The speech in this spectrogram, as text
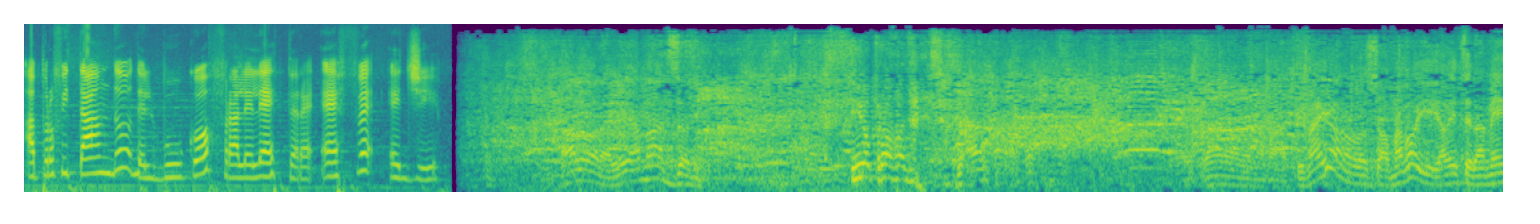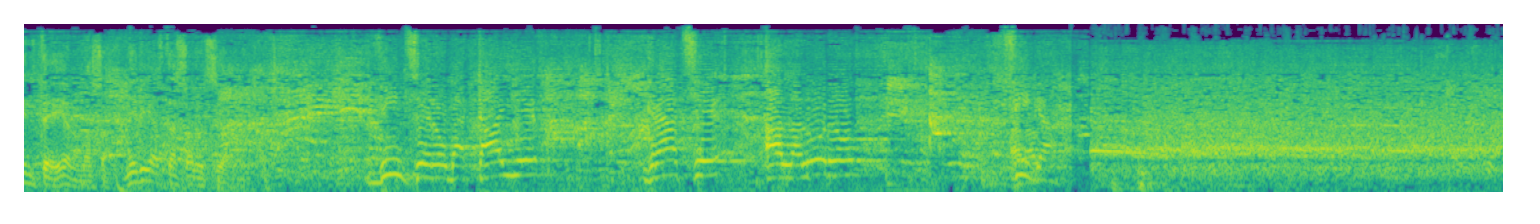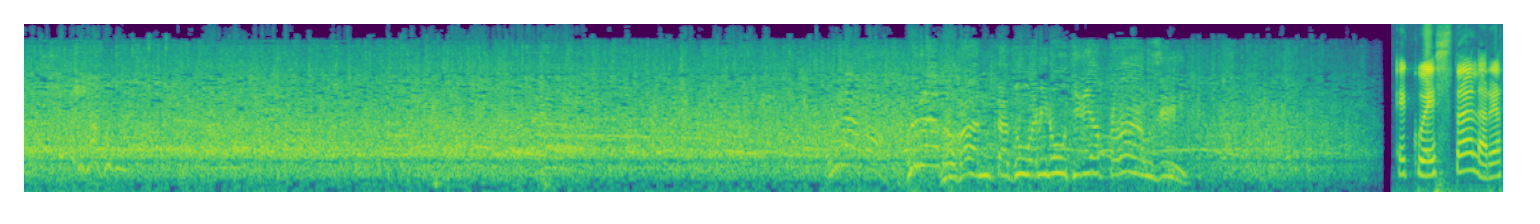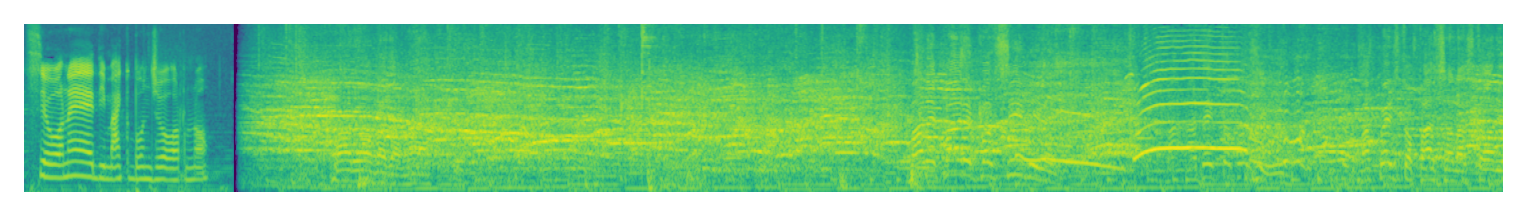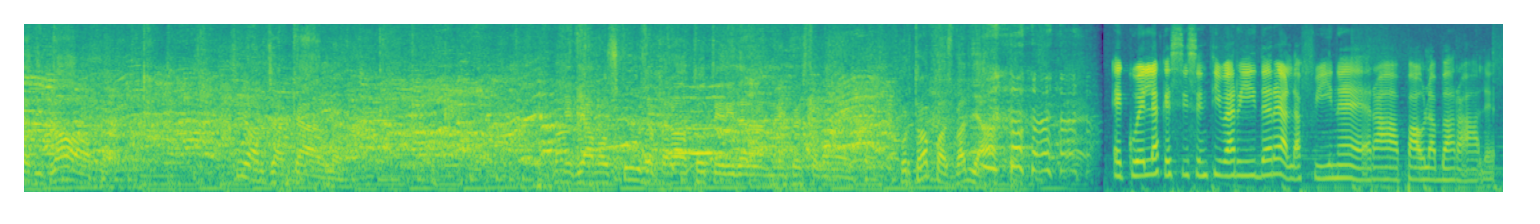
approfittando del buco fra le lettere F e G. Allora, le Amazzoni. Io provo adesso. No, no, no, ma io non lo so, ma voi avete la mente, io non lo so. Mi dia sta soluzione. Vinsero battaglie grazie alla loro figa. Bravo! 92 minuti di applausi! E questa è la reazione di Mike Bongiorno. Ma roba possibile? Ha detto così? Ma questo passa alla storia di Globo. Signor Giancarlo. Chiediamo scusa, però tutti rideranno in questo momento. Purtroppo ha sbagliato. E quella che si sentiva ridere alla fine era Paola Barale.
